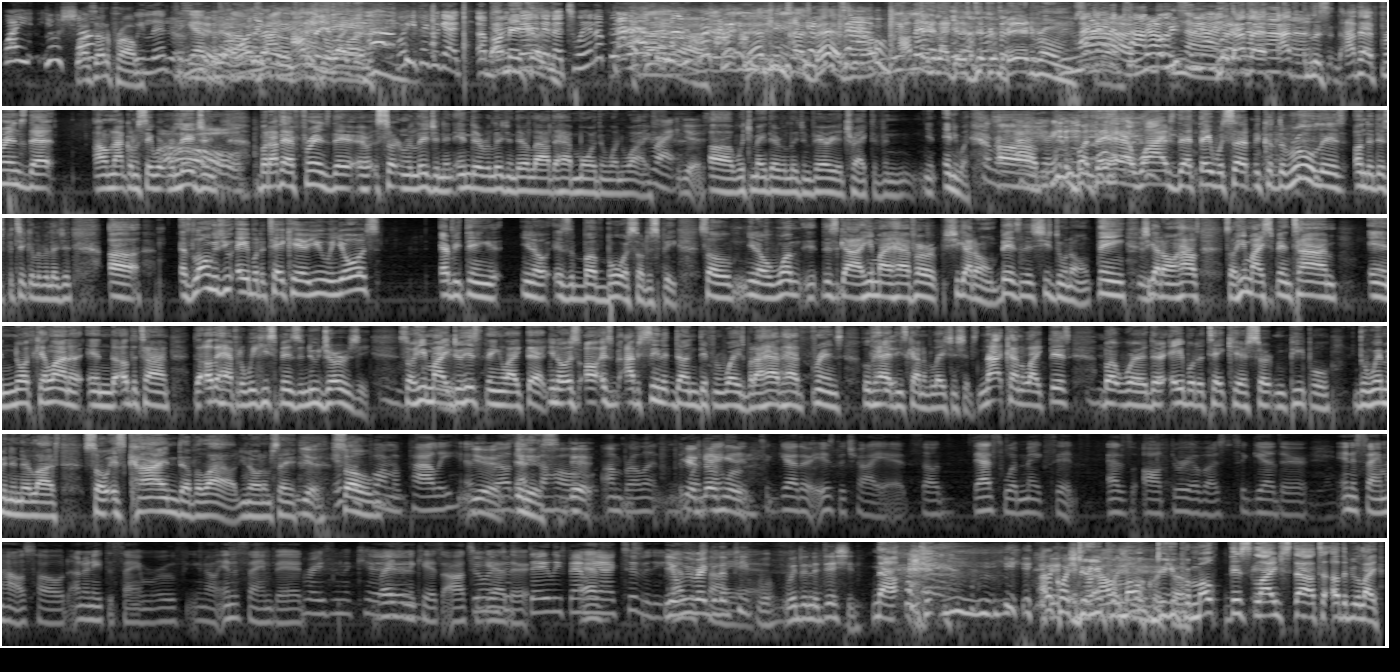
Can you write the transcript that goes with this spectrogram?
Why you- you Why is that a problem? we live together. Yeah, so why is that we- the- I'm thinking like What do you think we got? A bunk mean, 'cause- bed and a twin up here? They have king size beds, you know. we I'm thinking like there's different bedrooms. I got a top Nah, nah, bunk now. Look, I've had I've listen. I've had friends that I'm not going to say what religion, Oh. but I've had friends there, a certain religion, and in their religion, they're allowed to have more than one wife. right. Yes. Uh, which made their religion very attractive, and you know, anyway, Correct, I Uh, but they had wives that they would set up because the rule is under this particular religion, uh, as long as you're able to take care of you and yours, everything you know, is above board, so to speak. So, you know, one this guy, he might have her, she got her own business, she's doing her own thing, she got her own house. So he might spend time in North Carolina and the other time, the other half of the week he spends in New Jersey. So he might do his thing like that. You know, it's all it's, I've seen it done different ways, but I have had friends who've had these kind of relationships. Not kind of like this, but where they're able to take care of certain people, the women in their lives. So it's kind of allowed, you know what I'm saying? Yeah. It's so a form of poly as Yeah. well. It That's the whole Yeah. umbrella. Yeah, what makes it together is the triad. So that's what makes it as all three of us together in the same household, underneath the same roof, you know, in the same bed. Raising the kids. Raising the kids all doing together just daily family as- activities. Yeah, we regular triad. people with an addition. now I have a question do for you promote do you though. promote this lifestyle to other people like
